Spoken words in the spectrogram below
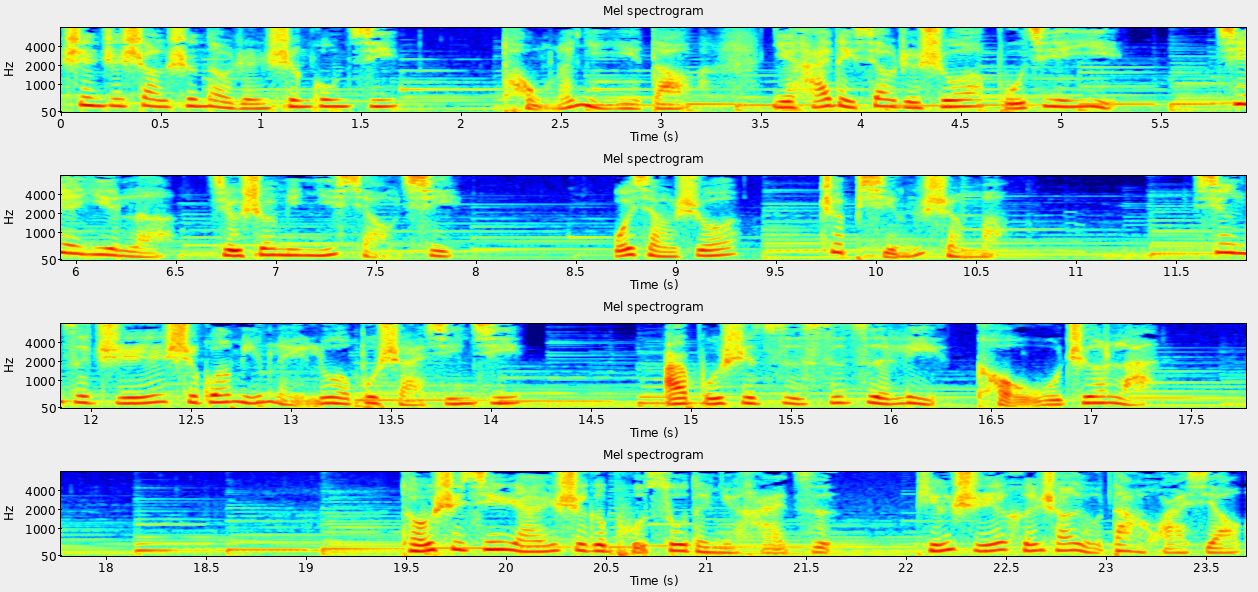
甚至上升到人身攻击，捅了你一刀，你还得笑着说不介意，介意了就说明你小气。我想说，这凭什么？性子直是光明磊落不耍心机，而不是自私自利口无遮拦。同事欣然是个朴素的女孩子，平时很少有大花销。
